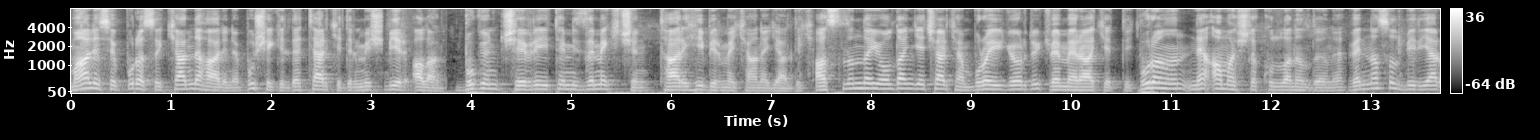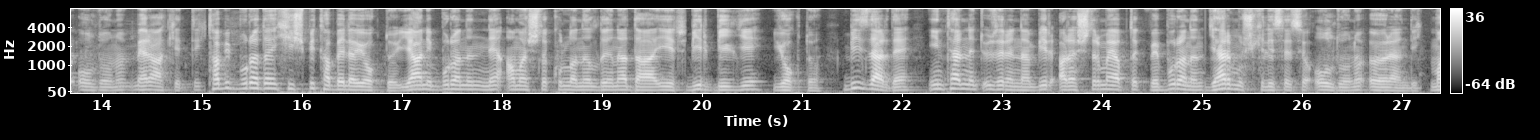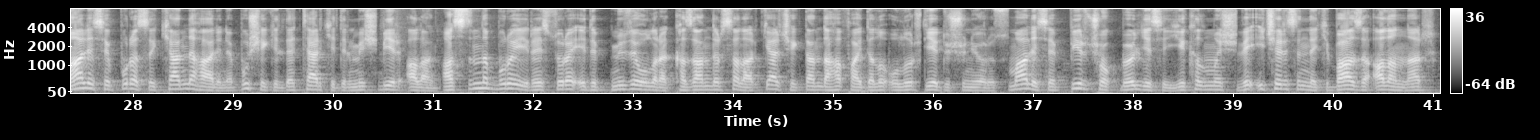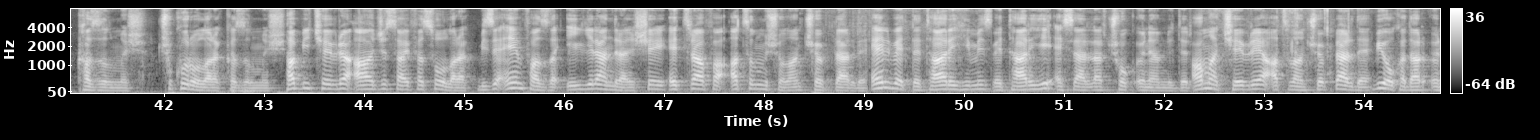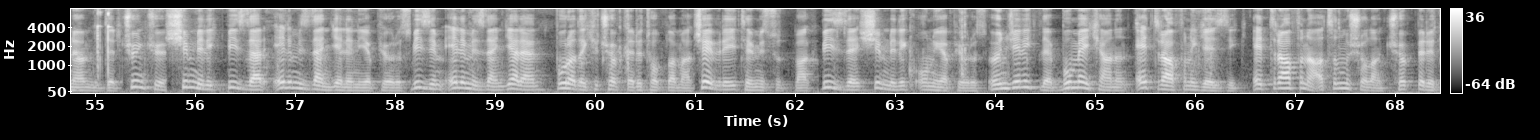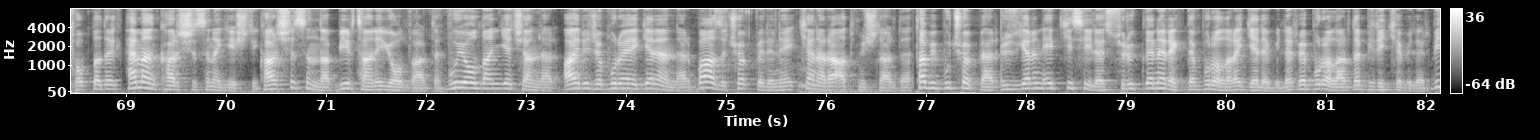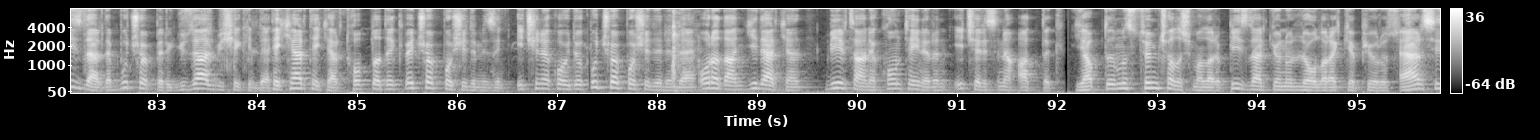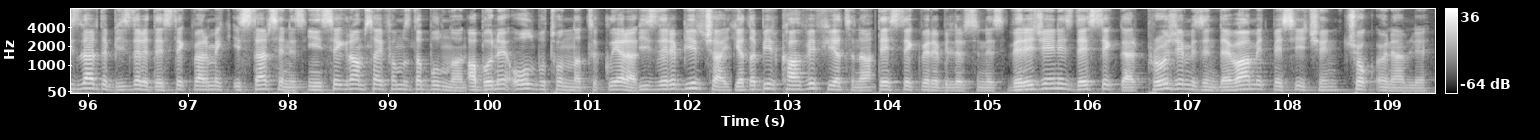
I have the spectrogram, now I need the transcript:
Maalesef burası kendi haline bu şekilde terk edilmiş bir alan. Bugün çevreyi temizlemek için tarihi bir mekana geldik. Aslında yoldan geçerken burayı gördük ve merak ettik. Buranın ne amaçla kullanıldığını ve nasıl bir yer olduğunu merak ettik. Tabi burada hiçbir tabela yoktu. Yani buranın ne amaçla kullanıldığına dair bir bilgi yoktu. Bizler de internet üzerinden bir araştırma yaptık ve buranın Germuş Kilisesi olduğunu öğrendik. Maalesef burası kendi haline bu şekilde terk edilmiş bir alan. Aslında burayı restore edip müze olarak kazandırsalar gerçekten daha faydalı olur diye düşünüyoruz. Maalesef birçok bölgesi yıkılmış ve içerisindeki bazı alanlar kazılmış. Çukur olarak kazılmış. Tabi çevre ağacı sayfası olarak bizi en fazla ilgilendiren şey etrafa atılmış olan çöplerdi. Elbette tarihimiz ve tarihi eserler çok önemlidir. Ama çevreye atılan çöpler de bir o kadar önemlidir. Çünkü şimdilik bizler elimizden geleni yapıyoruz. Bizim elimizden gelen buradaki çöpleri toplamak, çevreyi temiz tutmak. Biz de şimdilik onu yapıyoruz. Öncelikle bu mekanın etrafını gezdik. Etrafına atılmış olan çöpleri topladık. Hemen karşısına geçtik. Karşısında bir tane yol vardı. Bu yoldan geçenler ayrıca buraya gelenler bazı çöplerini kenara atmışlardı. Tabi bu çöpler rüzgarın etkisiyle sürüklenerek de buralara gelebilir ve buralarda birikebilir. Bizler de bu çöpleri güzel bir şekilde teker teker topladık ve çöp poşetimizin içine koyduk. Bu çöp poşetini de oradan giderken bir tane konteynerin içerisine attık. Yaptığımız tüm çalışmaları bizler gönüllü olarak yapıyoruz. Eğer sizler de bizlere destek vermek isterseniz Instagram sayfamızda bulunan abone ol butonuna tıklayarak bizlere bir çay ya da bir kahve fiyatına destek verebilirsiniz. Vereceğiniz destekler projemizin devam etmesi için çok önemli.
